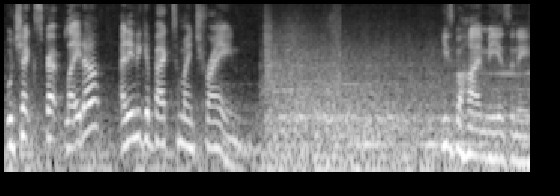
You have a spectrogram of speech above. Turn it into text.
We'll check scrap later. I need to get back to my train. He's behind me, isn't he?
